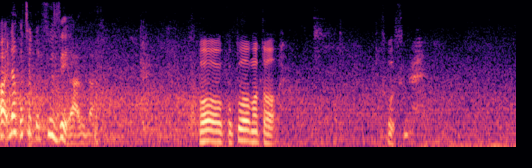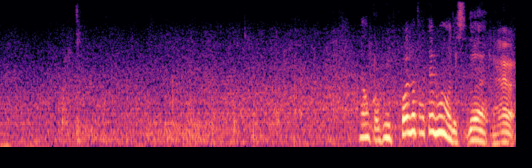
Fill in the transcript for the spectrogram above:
あなんかちょっと風情あるな。ああここはまたそうですね。なんか立派な建物ですね。ね。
